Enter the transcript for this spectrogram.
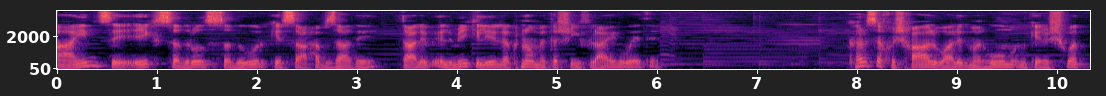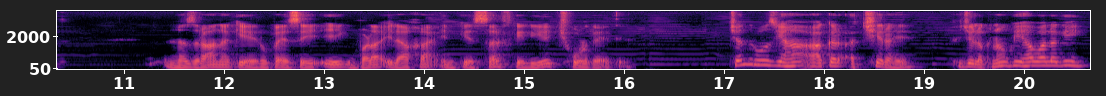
आइन से एक सदर सदूर के साहबजादे तालिब इल्मी के लिए लखनऊ में तशरीफ़ लाए हुए थे। घर से खुशहाल वालिद मरहूम उनके रिश्वत, नजराना के रुपए से एक बड़ा इलाका इनके सर्फ के लिए छोड़ गए थे। चंद रोज़ यहाँ आकर अच्छे रहे, फिर जो लखनऊ की हवा लगी।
